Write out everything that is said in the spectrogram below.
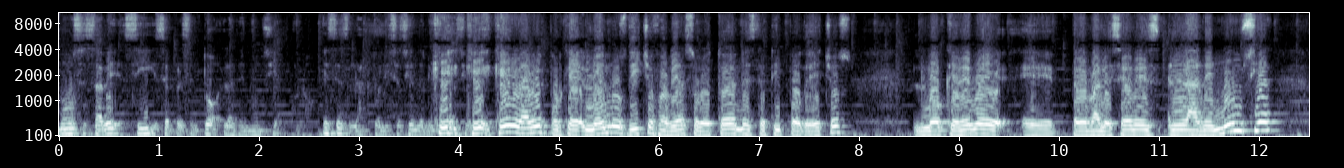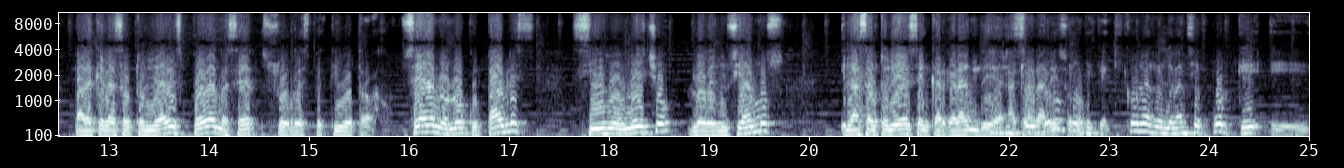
no se sabe si se presentó la denuncia o no. Esa es la actualización de la Qué, qué, qué grave, porque lo hemos dicho, Fabián, sobre todo en este tipo de hechos, lo que debe eh, prevalecer es la denuncia para que las autoridades puedan hacer su respectivo trabajo, sean o no culpables si hubo un hecho, lo denunciamos y las autoridades se encargarán de aclarar eso. ¿no? que aquí cobra relevancia porque, eh,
